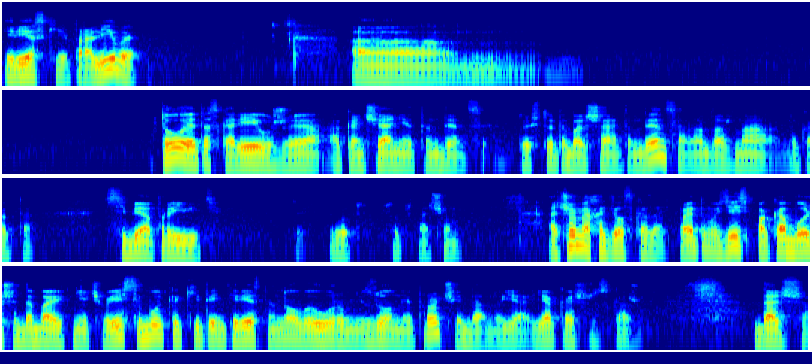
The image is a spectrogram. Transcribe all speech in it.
и резкие проливы, э, то это скорее уже окончание тенденции. То есть это большая тенденция, она должна ну, как-то себя проявить. То есть вот, собственно, о чем, о чем я хотел сказать. Поэтому здесь пока больше добавить нечего. Если будут какие-то интересные новые уровни, зоны и прочее, да, ну я, я конечно же, скажу. Дальше.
